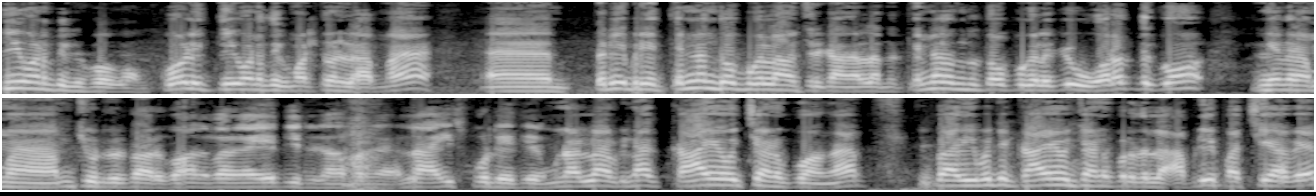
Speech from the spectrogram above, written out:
தீவனத்துக்கு போகும். கோழி தீவனத்துக்கு மட்டும் இல்லாம பெரிய பெரிய தென்னந்தோப்புகள்லாம் வச்சிருக்காங்கல்ல அந்த தென்னந்த தோப்புகளுக்கு உரத்துக்கும் இங்க இருந்து நம்ம அமுச்சு விட்டுட்டு தான் இருக்கோம். அந்த பாருங்க ஏத்திட்டு இருக்காங்க பாருங்க. எல்லாம் ஐஸ் போட்டு ஏத்தி முன்னாடி அப்படின்னா காய வச்சு அனுப்புவாங்க. இப்ப அதிகபட்சம் காய வச்சு அனுப்புறது இல்லை அப்படியே பச்சையாவே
